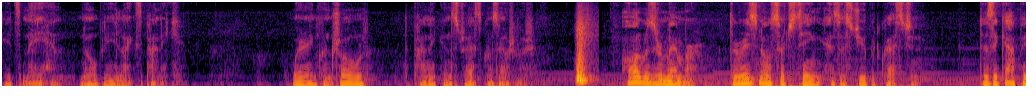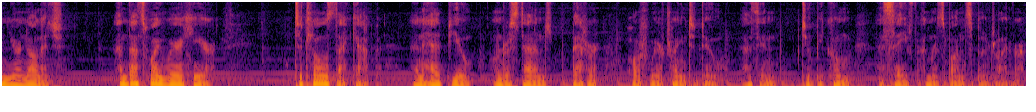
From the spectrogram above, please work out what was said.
it's mayhem. Nobody likes panic. We're in control, the panic and stress goes out of it. Always remember, there is no such thing as a stupid question. There's a gap in your knowledge, and that's why we're here to close that gap and help you understand better what we're trying to do, as in to become a safe and responsible driver.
